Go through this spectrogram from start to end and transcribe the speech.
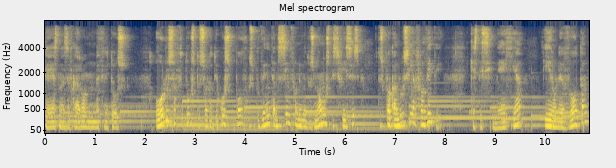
θεές να ζευγαρώνουν με θνητούς. Όλους αυτούς τους ερωτικούς πόθους που δεν ήταν σύμφωνοι με τους νόμους της φύσης τους προκαλούσε η Αφροδίτη και στη συνέχεια ηρωνευόταν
